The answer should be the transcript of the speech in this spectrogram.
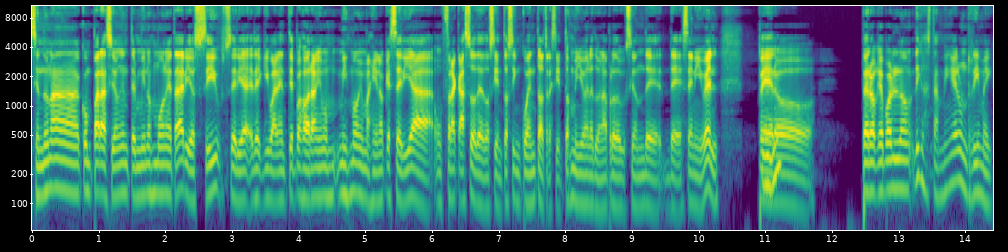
siendo una comparación en términos monetarios, sí, sería el equivalente, pues ahora mismo, mismo me imagino que sería un fracaso de 250 o 300 millones de una producción de, de ese nivel. Pero... Pero que por lo. Digo, también era un remake.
